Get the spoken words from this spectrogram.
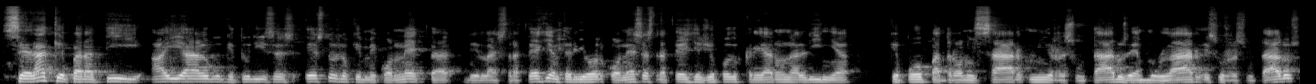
¿Será que para ti hay algo que tú dices, esto es lo que me conecta de la estrategia anterior con esa estrategia? Yo puedo crear una línea que puedo patronizar mis resultados, emular esos resultados.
